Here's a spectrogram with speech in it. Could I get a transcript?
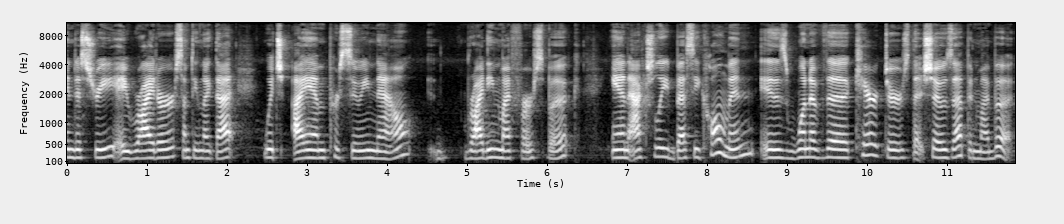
industry, a writer, something like that, which I am pursuing now, writing my first book. And actually, Bessie Coleman is one of the characters that shows up in my book.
